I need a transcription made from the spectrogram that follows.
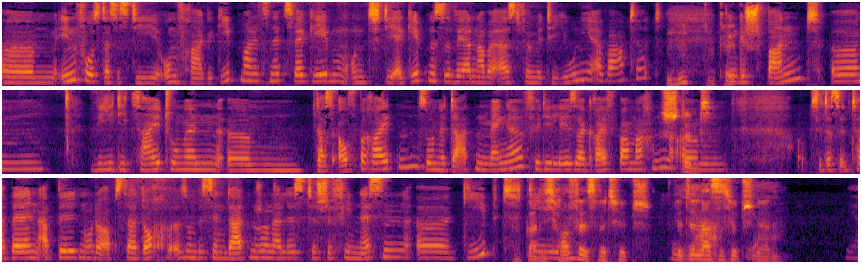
ähm, Infos, dass es die Umfrage gibt, mal ins Netzwerk geben und die Ergebnisse werden aber erst für Mitte Juni erwartet. Mhm, okay. Bin gespannt. Ähm, wie die Zeitungen ähm, das aufbereiten, so eine Datenmenge für die Leser greifbar machen. Stimmt. Ähm, ob sie das in Tabellen abbilden oder ob es da doch so ein bisschen datenjournalistische Finessen äh, gibt. Oh Gott, ich hoffe, es wird hübsch. Bitte ja, lass es hübsch ja. werden. Ja.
